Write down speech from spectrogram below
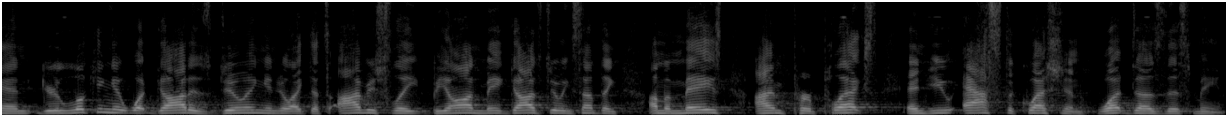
and you're looking at what God is doing and you're like, that's obviously beyond me. God's doing something. I'm amazed. I'm perplexed. And you ask the question, what does this mean?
